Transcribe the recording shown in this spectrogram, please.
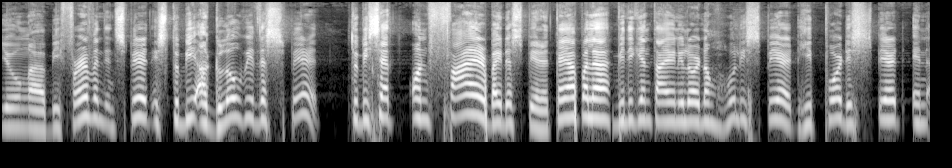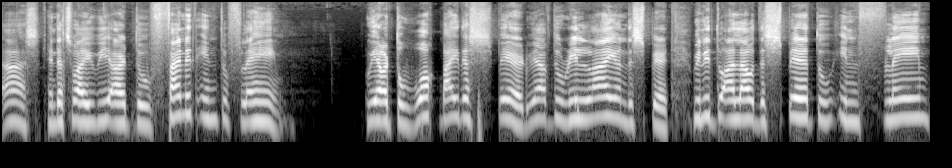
yung uh, be fervent in spirit, is to be aglow with the Spirit. To be set on fire by the Spirit. Kaya pala, binigyan tayo ni Lord ng Holy Spirit. He poured His Spirit in us. And that's why we are to fan it into flame. We are to walk by the Spirit. We have to rely on the Spirit. We need to allow the Spirit to inflame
